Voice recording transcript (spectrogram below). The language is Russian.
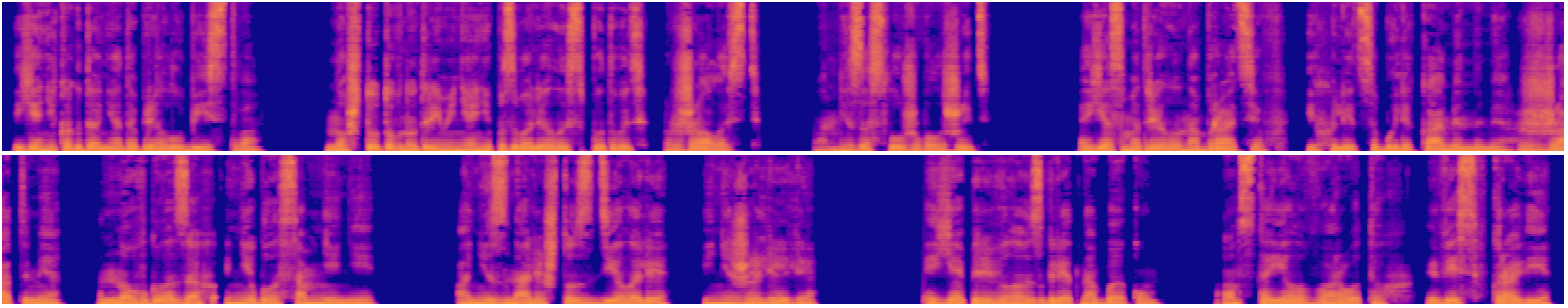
Я никогда не одобряла убийство, но что-то внутри меня не позволяло испытывать жалость. Он не заслуживал жить. Я смотрела на братьев. Их лица были каменными, сжатыми, но в глазах не было сомнений. Они знали, что сделали, и не жалели. Я перевела взгляд на Беку. Он стоял в воротах, весь в крови,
